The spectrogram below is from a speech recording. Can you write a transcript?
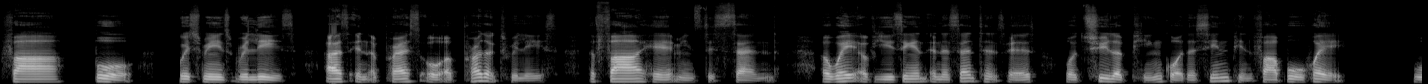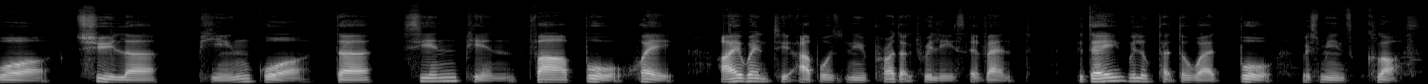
发布, which means release. As in a press or a product release, the 发 here means to send. A way of using it in a sentence is 我去了苹果的新品发布会。我去了苹果的新品发布会。 I went to Apple's new product release event. Today we looked at the word 布, which means cloth,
